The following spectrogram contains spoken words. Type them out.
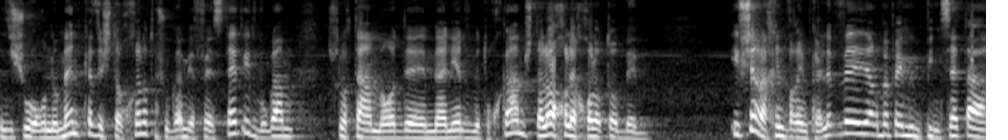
איזשהו אורנומנט כזה שאתה אוכל אותו, שהוא גם יפה אסתטית, והוא גם, יש לו טעם מאוד אה, מעניין ומתוחכם, שאתה לא יכול לאכול אותו ב... אי אפשר להכין דברים כאלה, והרבה פעמים עם פינצטה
